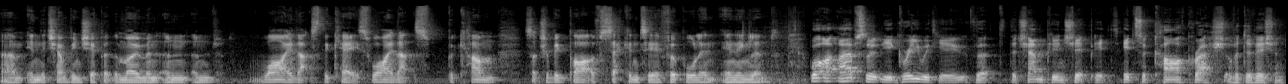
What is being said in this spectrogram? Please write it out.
um, in the championship at the moment, and and why that's the case, why that's become such a big part of second tier football in, in England. Well, I absolutely agree with you that the championship it, it's a car crash of a division.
